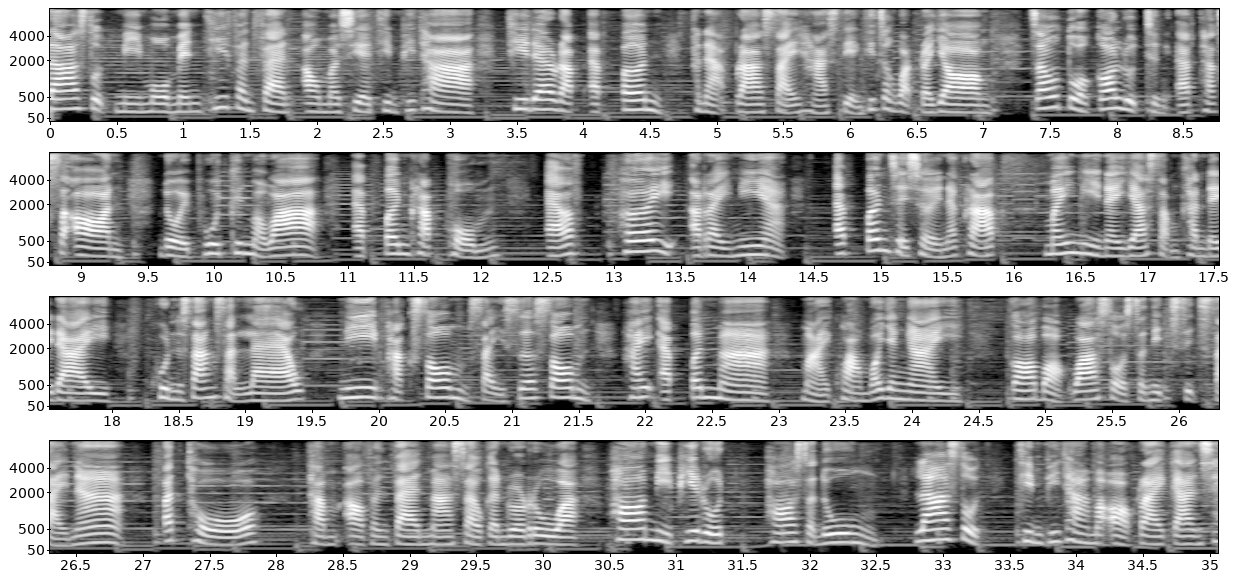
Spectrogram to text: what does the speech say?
ล่าสุดมีโมเมนต์ที่แฟนๆ เอามาเชียร์ทีมพิธา ที่ได้รับแอปเปิลขณะปราศัยหาเสียงที่จังหวัดระยอง เจ้าตัวก็หลุดถึงแอปทักษะออน โดยพูดขึ้นมาว่าแอปเปิลครับผมแอฟเฮ้ย อะไรเนี่ย แอปเปิลเฉยๆนะครับ ไม่มีนัยยะสำคัญใดๆ คุณสร้างสรรค์แล้ว นี่พักส้มใส่เสื้อส้ม ให้แอปเปิลมา หมายความว่ายังไง ก็บอกว่าโสดสนิทสิทธิ์สายหน้า ปัดโถทำเอาแฟนๆมาแซวกันรัวๆ พ่อมีพิรุษพ่อสะดุ้งล่าสุด ทิมพิธามาออกรายการแฉ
